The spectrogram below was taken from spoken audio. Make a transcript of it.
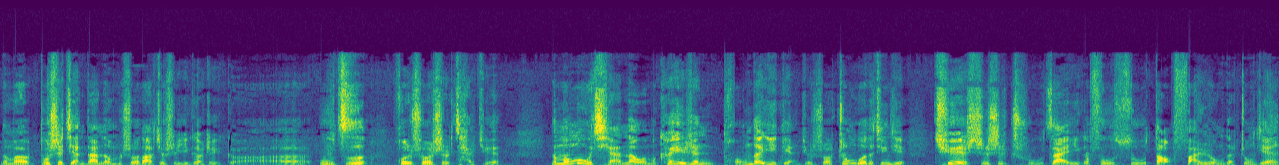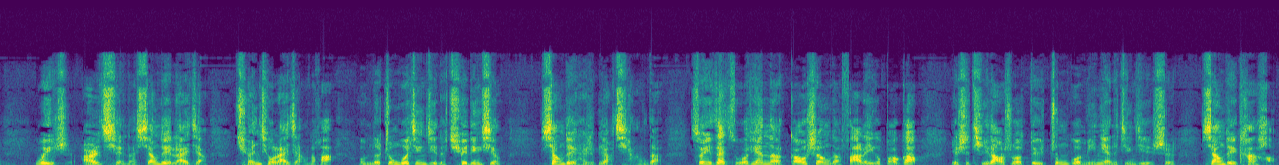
那么不是简单的我们说到就是一个这个呃物资或者说是采掘。那么目前呢，我们可以认同的一点就是说，中国的经济确实是处在一个复苏到繁荣的中间位置，而且呢，相对来讲，全球来讲的话，我们的中国经济的确定性相对还是比较强的。所以在昨天呢，高盛的发了一个报告，也是提到说，对中国明年的经济是相对看好，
